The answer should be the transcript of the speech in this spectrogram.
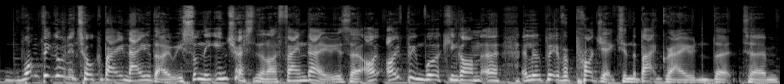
Uh, one thing I want to talk about now, though, is something interesting that I found out. Is that I, have been working on a, a, little bit of a project in the background that um,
